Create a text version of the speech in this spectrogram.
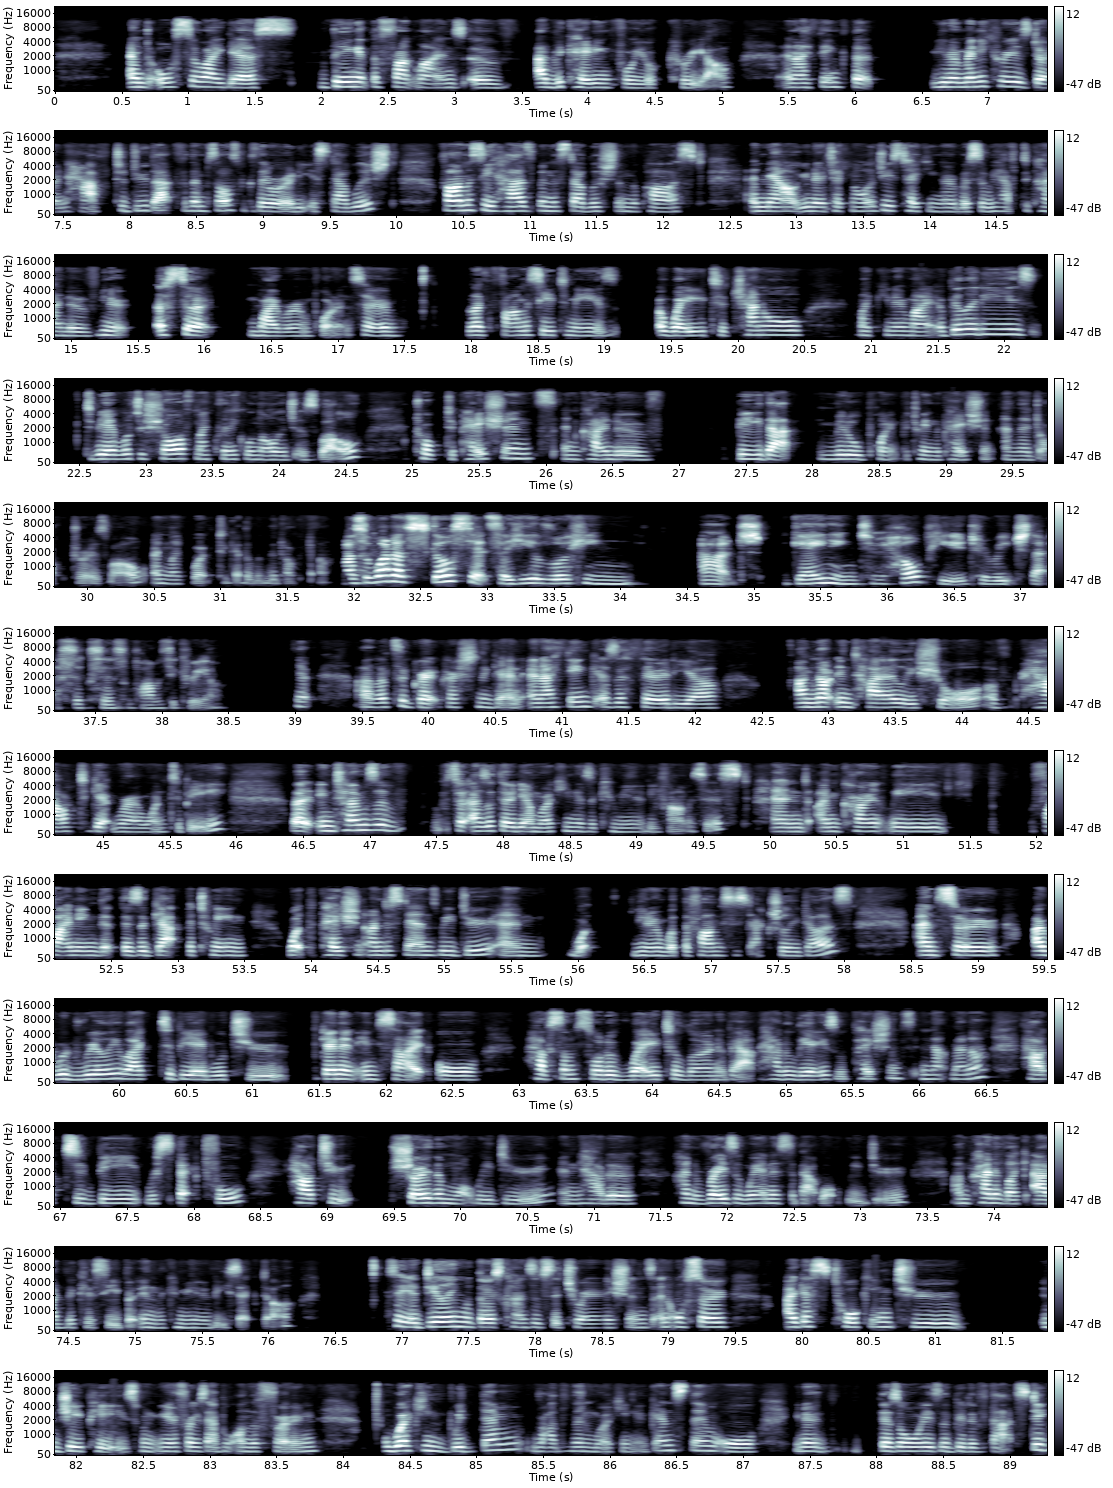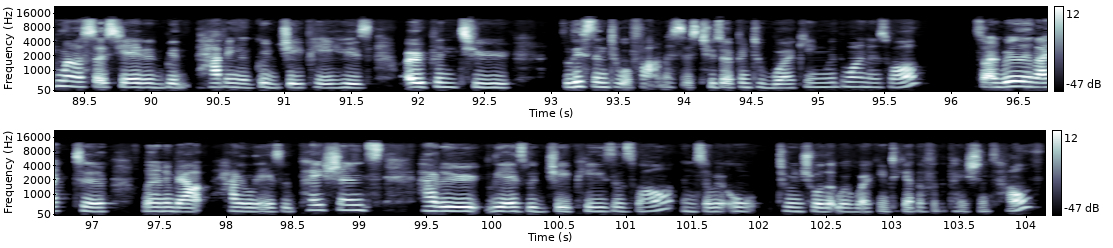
and also i guess being at the front lines of advocating for your career. And i think that you know many careers don't have to do that for themselves because they're already established. Pharmacy has been established in the past and now you know technology is taking over so we have to kind of you know assert why we're important. So like pharmacy to me is a way to channel like you know my abilities to be able to show off my clinical knowledge as well talk to patients and kind of be that middle point between the patient and their doctor as well and like work together with the doctor. Uh, so what are skill sets are you looking at gaining to help you to reach that successful pharmacy career? Yep, uh, that's a great question again. And I think as a third year, I'm not entirely sure of how to get where I want to be. But in terms of, so as a third year, I'm working as a community pharmacist and I'm currently finding that there's a gap between what the patient understands we do and what you know what the pharmacist actually does. And so i would really like to be able to get an insight or have some sort of way to learn about how to liaise with patients in that manner how to be respectful how to show them what we do and how to kind of raise awareness about what we do. I'm kind of like advocacy but in the community sector. So yeah dealing with those kinds of situations and also i guess talking to GPs when you know for example on the phone working with them rather than working against them or you know there's always a bit of that stigma associated with having a good GP who's open to listen to a pharmacist who's open to working with one as well so I'd really like to learn about how to liaise with patients, how to liaise with GPs as well, and so we're all to ensure that we're working together for the patient's health.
